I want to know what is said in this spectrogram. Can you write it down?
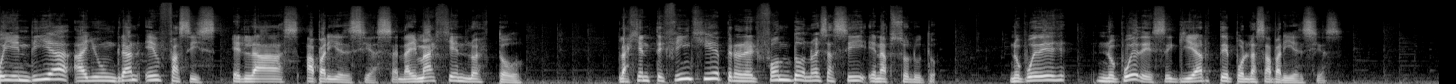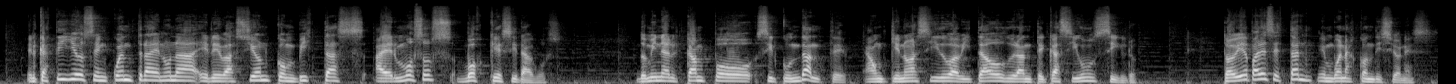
Hoy en día hay un gran énfasis en las apariencias. La imagen lo es todo. La gente finge, pero en el fondo no es así en absoluto. No, puede, no puedes guiarte por las apariencias. El castillo se encuentra en una elevación con vistas a hermosos bosques y lagos. Domina el campo circundante, aunque no ha sido habitado durante casi un siglo. Todavía parece estar en buenas condiciones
